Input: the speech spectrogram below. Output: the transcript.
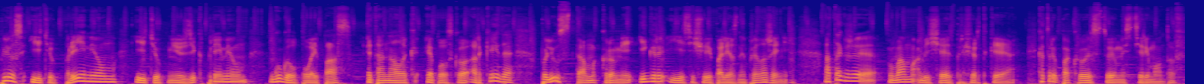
Плюс YouTube Premium, YouTube Music Premium, Google Play Pass. Это аналог Apple аркейда, плюс там кроме игр есть еще и полезные приложения. А также вам обещают Preferred Care, который покроет стоимость ремонтов.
